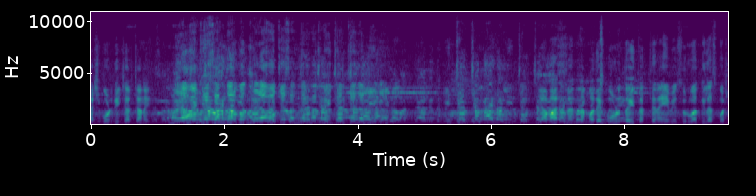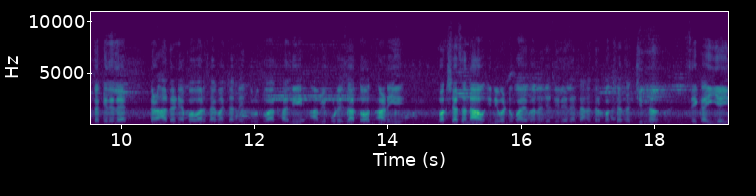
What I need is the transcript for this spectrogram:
अशी कोणतीही चर्चा नाही झाली. मेळाव्याच्या संदर्भात मेळाव्याच्या संदर्भात काही चर्चा झाली का? ही चर्चा काय झाली? चर्चा या बातम्यांमध्ये? कोणतंही तथ्य नाही हे मी सुरुवातीला स्पष्ट केलेलं आहे. कारण आदरणीय पवार साहेबांच्या नेतृत्वाखाली आम्ही पुढे जातो आहोत आणि पक्षाचं नाव निवडणूक आयोगानं जे दिलेलं आहे त्यानंतर पक्षाचं चिन्ह जे काही येईल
